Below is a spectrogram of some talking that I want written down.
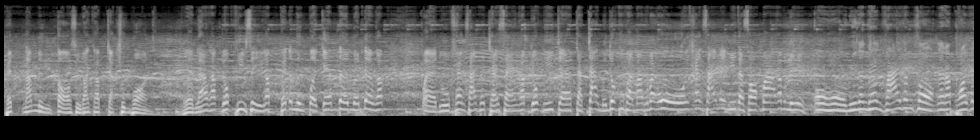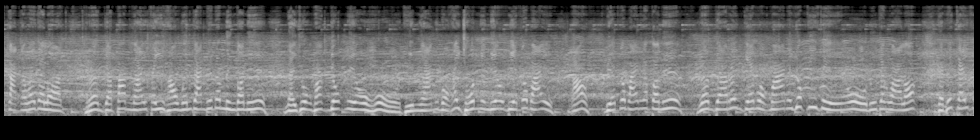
เพชรน้ำหนึ่งต่อสุรัตน์ครับจากชุมพร เริ่มแล้วครับยกทีสี่4 ครับเพชรน้ำหนึ่งเปิดเกมเดินเหมือนเดิมครับ แหมดูแข้งซ้ายเพชรฉายแสงครับยกนี้จะจัดจ้านเหมือนยกที่ผ่านมาหรือไม่โอ้ยแข้งซ้ายไม่มีแต่ศอกมาครับบุรีโอ้โห มีทั้งแข้งซ้ายทั้งศอกนะครับคอยสกัดเอาไว้ตลอด เริ่มจะปั้มไหนตีเข่าเหมือนกันเพชรน้ำหนึ่งตอนนี้ ในช่วงพักยกนี่โอ้โห ทีมงานนี่บอกให้ชนอย่างเดียวเบียดเข้าไปเอาเบียดเข้าไปนะครับตอนนี้ เริ่มจะเร่งเกมออกมาในยกที่สี่โอ้ดูจังหวะล็อก แต่เพชรใจแส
